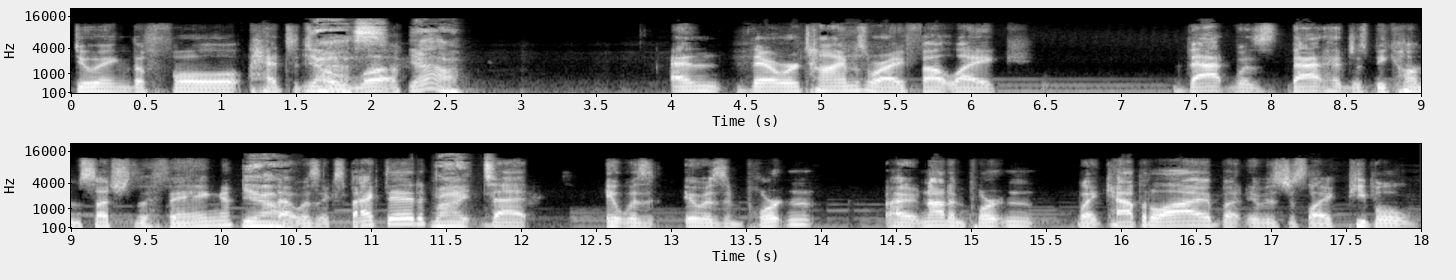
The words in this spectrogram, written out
doing the full head to toe Yes. look. Yeah. and there were times where I felt like that was that had just become such the thing Yeah. that was expected Right. that it was it was important uh, not important like capital I but it was just like people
